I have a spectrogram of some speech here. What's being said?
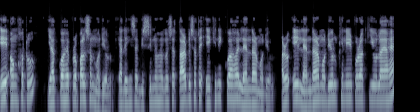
এই অংশটো ইয়াক কোৱা হয় প্ৰপালচন মডিউল ইয়াত দেখিছে বিচ্ছিন্ন হৈ গৈছে। তাৰপিছতে এইখিনিক কোৱা হয় লেণ্ডাৰ মডিউল আৰু এই লেণ্ডাৰ মডিউলখিনিৰ পৰা কি ওলাই আহে?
